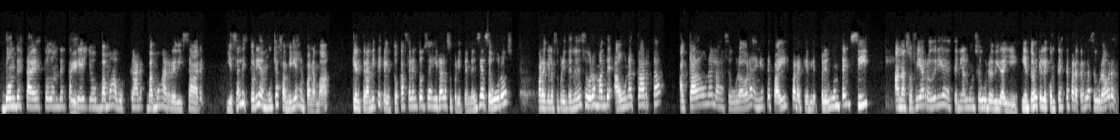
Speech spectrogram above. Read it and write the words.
dónde está esto, dónde está aquello, vamos a buscar, vamos a revisar, y esa es la historia de muchas familias en Panamá, que el trámite que les toca hacer entonces es ir a la superintendencia de seguros para que la superintendencia de seguros mande a una carta a cada una de las aseguradoras en este país para que le pregunten si Ana Sofía Rodríguez tenía algún seguro de vida allí. Y entonces que le conteste para atrás la aseguradora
